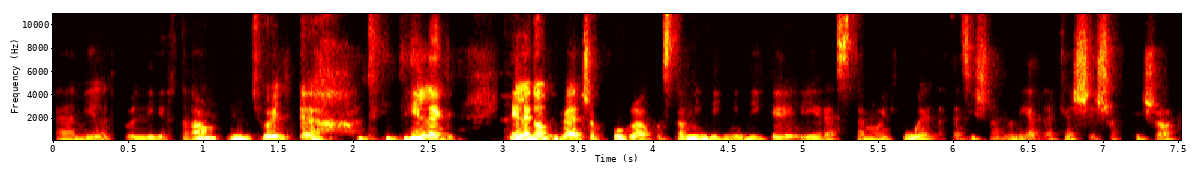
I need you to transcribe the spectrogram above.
elméletből írtam, úgyhogy tényleg, tényleg amivel csak foglalkoztam, mindig, mindig éreztem, hogy hú, ez is nagyon érdekes, és a, és a,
